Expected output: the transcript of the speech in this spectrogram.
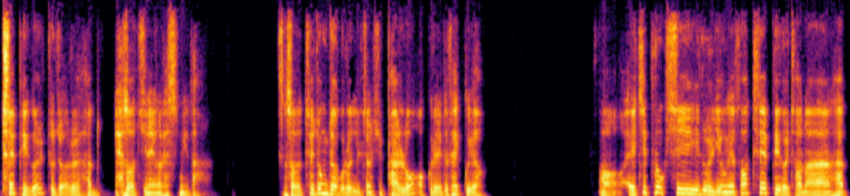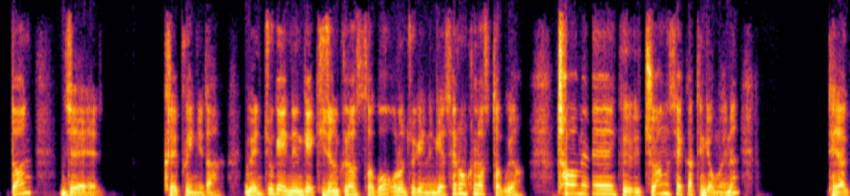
트래픽을 조절을 하, 해서 진행을 했습니다. 그래서 최종적으로는 1.18로 업그레이드를 했고요. 어, HAProxy를 이용해서 트래픽을 전환했던 이제 그래프입니다. 왼쪽에 있는 게 기존 클러스터고 오른쪽에 있는 게 새로운 클러스터고요. 처음에 그 주황색 같은 경우에는 대략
